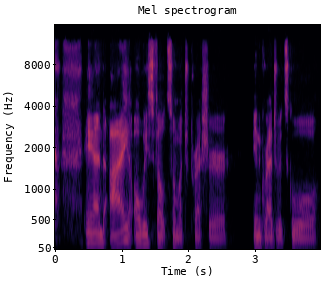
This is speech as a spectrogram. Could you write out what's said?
and I always felt so much pressure in graduate school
